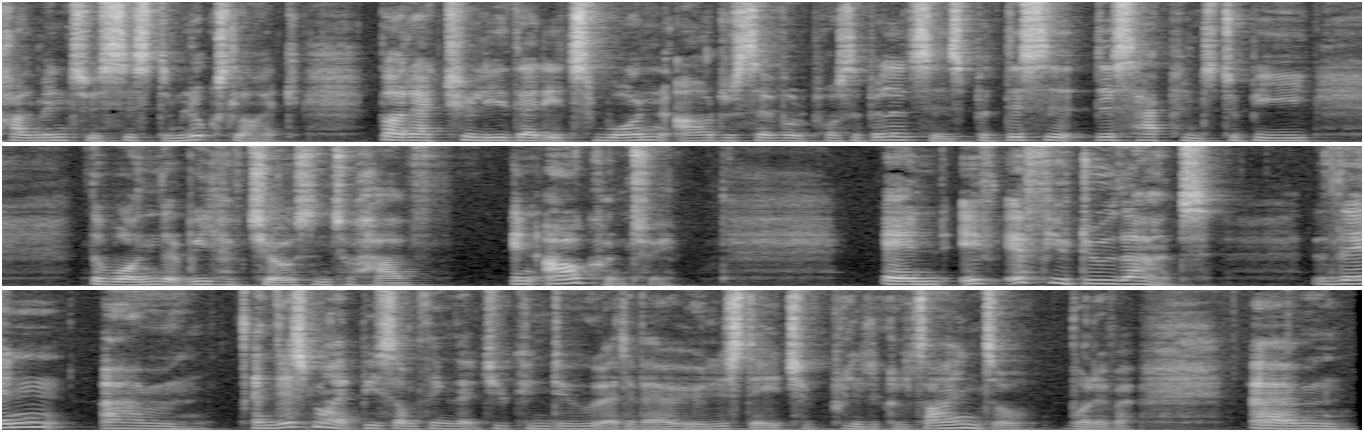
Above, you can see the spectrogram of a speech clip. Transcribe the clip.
parliamentary system looks like, but actually that it's one out of several possibilities. But this is, this happens to be the one that we have chosen to have in our country. And if if you do that, then um, and this might be something that you can do at a very early stage of political science or whatever, um,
